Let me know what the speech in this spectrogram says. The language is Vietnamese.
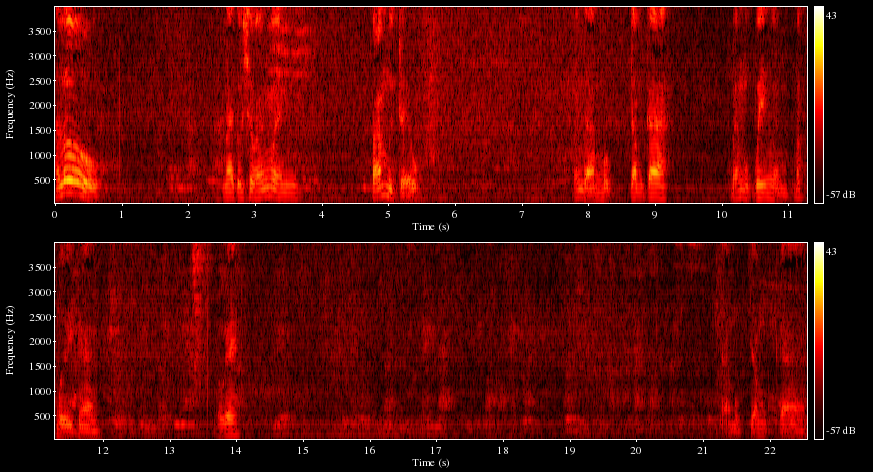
hello. Nay tôi sẽ bán lên 80 triệu. Bán đạn 100k bán một viên là mất 10 ngàn. Ok. Đã 100k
